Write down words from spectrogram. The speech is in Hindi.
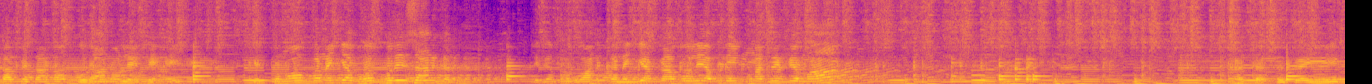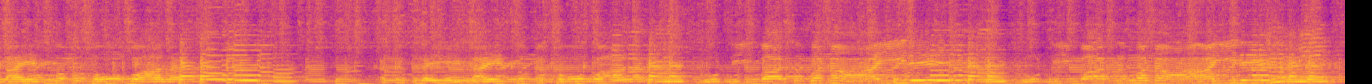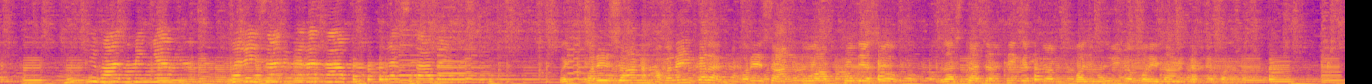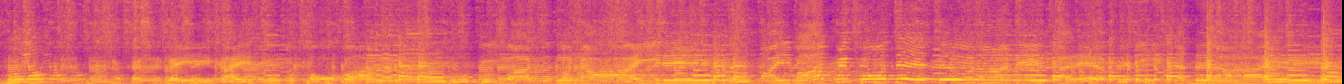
माता पिता ने उड़ानो लेके गई। कि तुमो कन्हैया बहुत परेशान कर लेकिन भगवान कन्हैया का बोले, अपनी माँ से के माँ, खटक गई काहे तुम खो ग्वालन खटक गई काहे तुम खो ग्वालन रोटी बात बनाई रे रोटी बात बनाई रे। बात नहीं है। परेशान करत आप रास्ता में भाई परेशान हम नहीं करत। परेशान वो आपको देखो रास्ता जल्दी के मजबूरी में परेशान करने पड़ा बोलो। गए तुम रोटी बात बनाई रे। माई बाप को दे करे अपनी चतराई रे।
